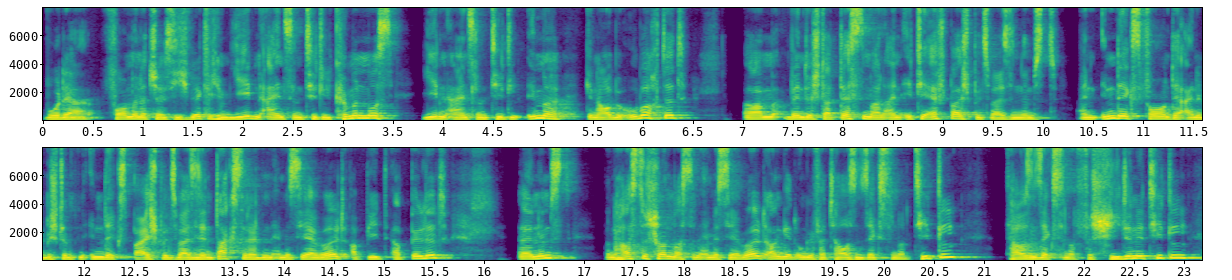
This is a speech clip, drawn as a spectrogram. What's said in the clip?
wo der Fondsmanager sich wirklich um jeden einzelnen Titel kümmern muss, jeden einzelnen Titel immer genau beobachtet, ähm, wenn du stattdessen mal einen ETF beispielsweise nimmst, einen Indexfonds, der einen bestimmten Index, beispielsweise den DAX oder den MSCI World abbildet, äh, nimmst, dann hast du schon, was den MSCI World angeht, ungefähr 1600 Titel, 1600 verschiedene Titel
